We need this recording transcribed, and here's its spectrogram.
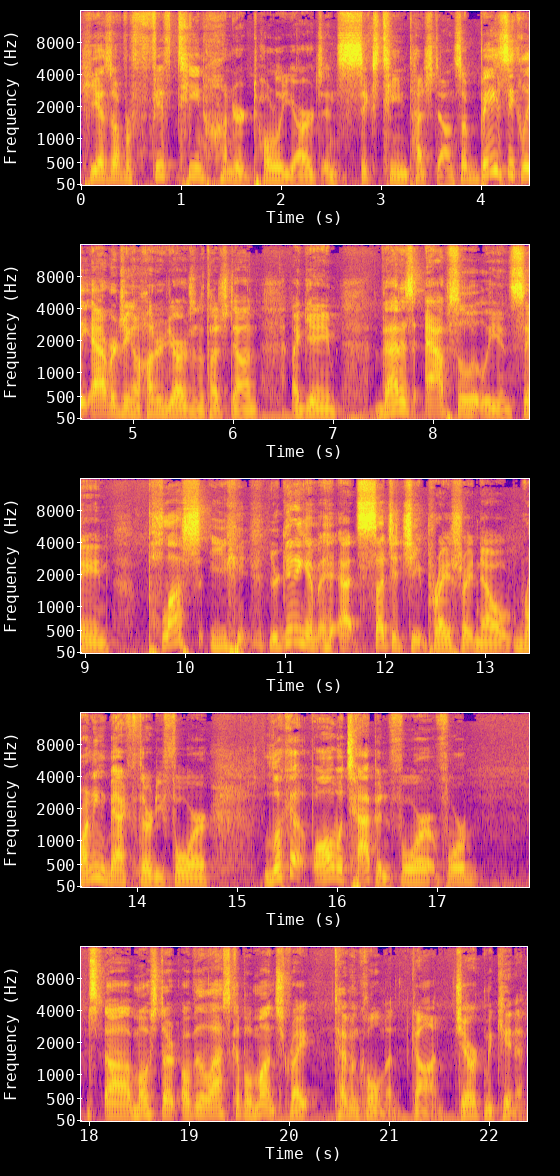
he has over 1,500 total yards and 16 touchdowns. So basically averaging 100 yards and a touchdown a game. That is absolutely insane. Plus, you're getting him at such a cheap price right now. Running back 34. Look at all what's happened for for uh, Mostert over the last couple months, right? Tevin Coleman, gone. Jerick McKinnon,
